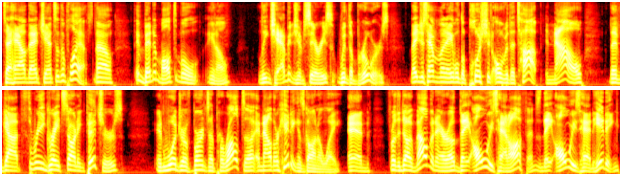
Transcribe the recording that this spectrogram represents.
to have that chance in the playoffs. Now, they've been in multiple, you know, league championship series with the Brewers. They just haven't been able to push it over the top. And now they've got three great starting pitchers in Woodruff, Burnes, and Peralta, and now their hitting has gone away. And for the Doug Melvin era, they always had offense, they always had hitting,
